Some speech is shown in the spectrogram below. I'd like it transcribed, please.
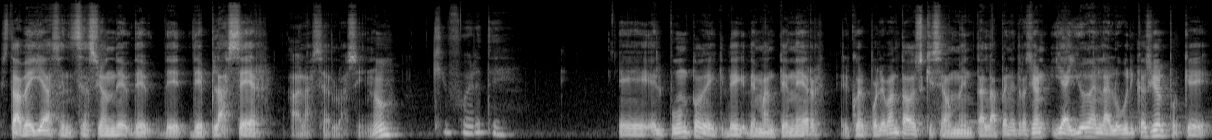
esta bella sensación de, de- de- de placer al hacerlo así, ¿no? Qué fuerte. Eh, el punto de mantener el cuerpo levantado es que se aumenta la penetración y ayuda en la lubricación porque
